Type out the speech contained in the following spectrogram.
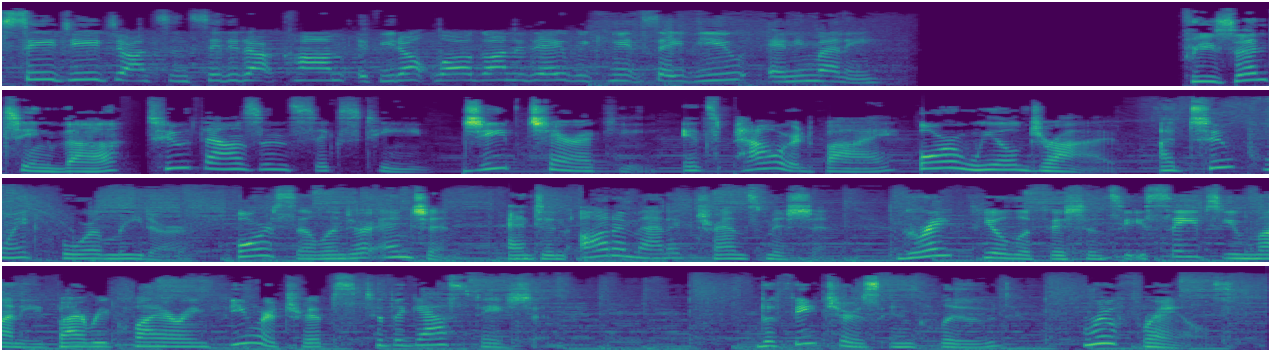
CGJohnsonCity.com. If you don't log on today, we can't save you any money. Presenting the 2016 Jeep Cherokee. It's powered by four-wheel drive, a 2.4-liter four-cylinder engine, and an automatic transmission. Great fuel efficiency saves you money by requiring fewer trips to the gas station. The features include roof rails,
